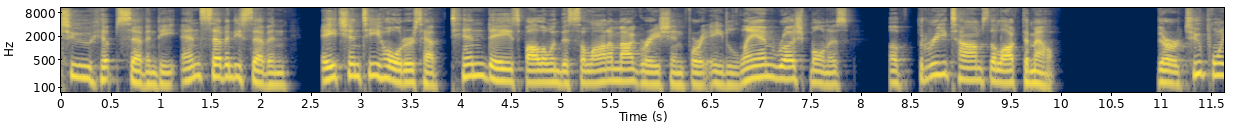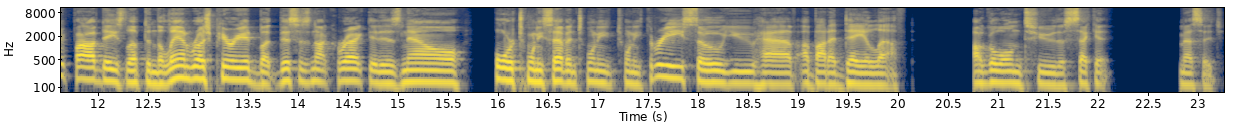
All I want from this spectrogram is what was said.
to HIP70 and 77, HNT holders have 10 days following the Solana migration for a land rush bonus of three times the locked amount. There are 2.5 days left in the land rush period, but this is not correct. It is now 427 2023, so you have about a day left. I'll go on to the second message.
